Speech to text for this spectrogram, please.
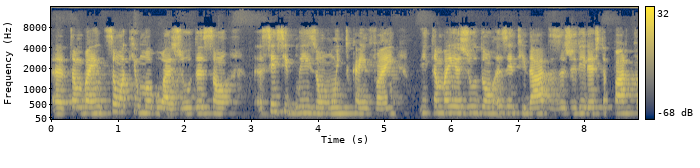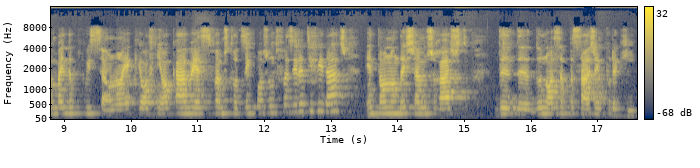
uh, também são aqui uma boa ajuda, são, sensibilizam muito quem vem e também ajudam as entidades a gerir esta parte também da poluição, não é? Que ao fim e ao cabo é se vamos todos em conjunto fazer atividades, então não deixamos rastro de, nossa passagem por aqui.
